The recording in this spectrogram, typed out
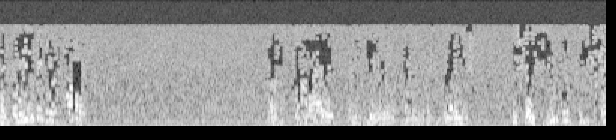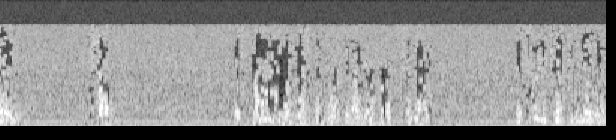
and believe in your heart that died for you and was raised, he says you will be saved. So, if God has been working on your heart tonight, before you take communion,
